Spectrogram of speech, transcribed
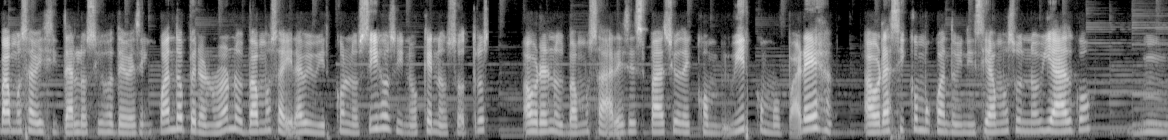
vamos a visitar los hijos de vez en cuando, pero no nos vamos a ir a vivir con los hijos, sino que nosotros ahora nos vamos a dar ese espacio de convivir como pareja. Ahora sí como cuando iniciamos un noviazgo, mm,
